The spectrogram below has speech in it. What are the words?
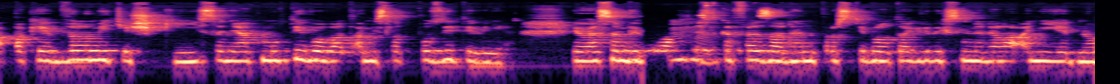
a pak je velmi těžký se nějak motivovat a myslet pozitivně. Jo, já jsem vypila mm-hmm. kafe za den, prostě bylo to, jak kdybych si nedala ani jedno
